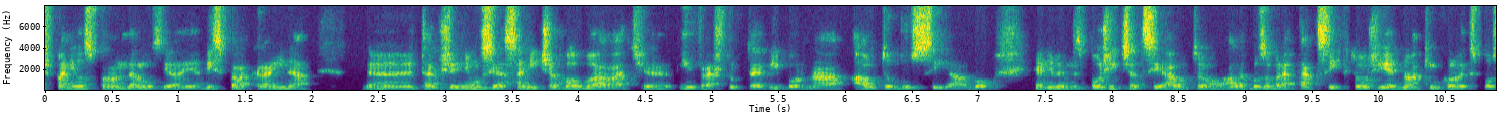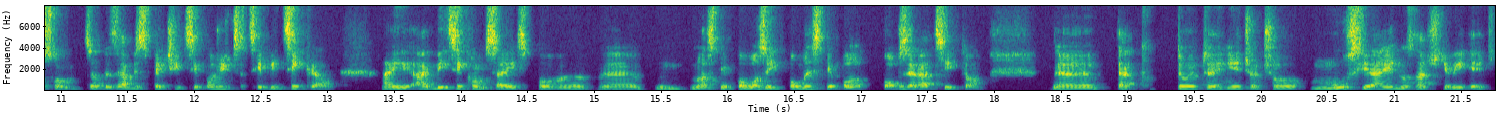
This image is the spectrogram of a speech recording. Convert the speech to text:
Španielsko, Andalúzia je vyspelá krajina, E, takže nemusia sa ničoho obávať. E, infraštruktúra je výborná, autobusy, alebo ja neviem, požičať si auto, alebo zobrať taxík, to už jedno akýmkoľvek spôsobom, zabezpečiť si, požičať si bicykel, aj, aj bicyklom sa ísť po, e, vlastne povoziť po meste, po, povzerať si to. Tak to, to je niečo, čo musia jednoznačne vidieť.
